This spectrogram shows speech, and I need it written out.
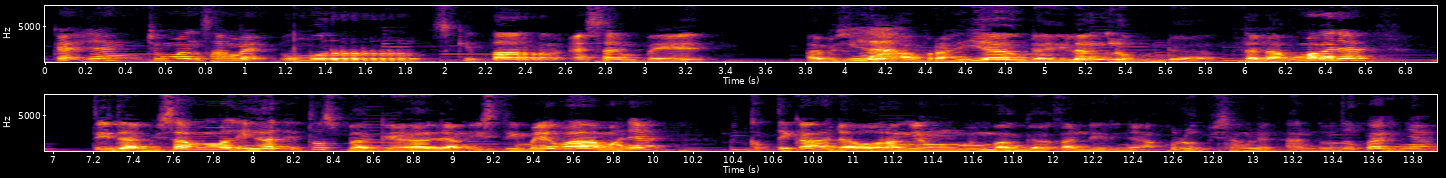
kayaknya cuman sampai umur sekitar SMP habis itu nggak pernah iya udah hilang loh bunda dan aku makanya tidak bisa melihat itu sebagai hal yang istimewa makanya ketika ada orang yang membanggakan dirinya aku loh bisa ngeliat hantu tuh kayaknya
